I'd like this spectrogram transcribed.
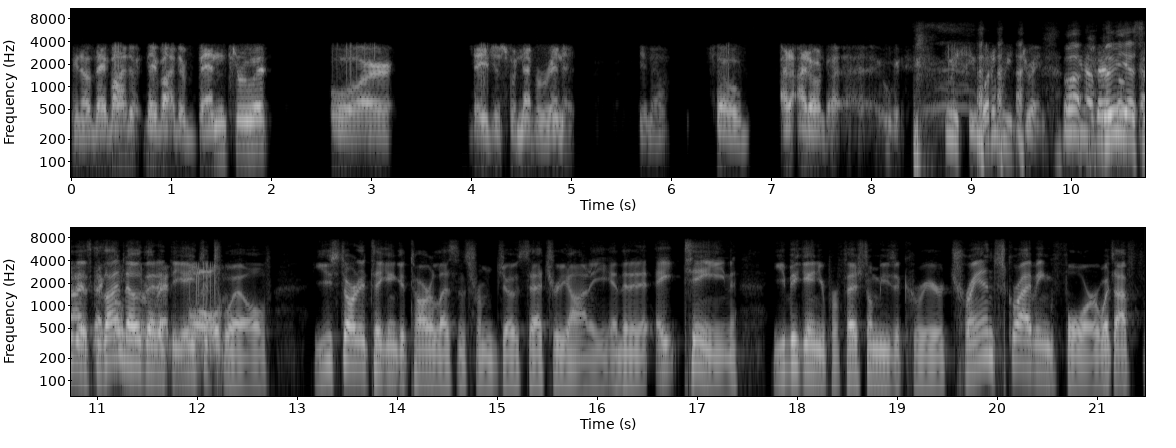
You know, they've either they've either been through it or they just were never in it. You know, so I, I don't. Uh, let me see. What do we drink? Well, You know, let me ask you this because I know that at the age of 12, you started taking guitar lessons from Joe Satriani. And then at 18, you began your professional music career transcribing for, which I f-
